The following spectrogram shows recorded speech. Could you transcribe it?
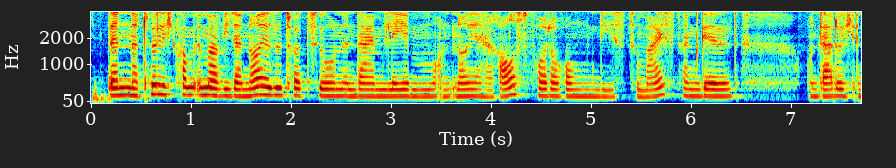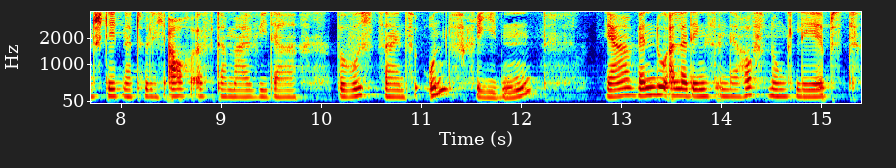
Denn natürlich kommen immer wieder neue Situationen in deinem Leben und neue Herausforderungen, die es zu meistern gilt. Und dadurch entsteht natürlich auch öfter mal wieder Bewusstseinsunfrieden. Ja, wenn du allerdings in der Hoffnung lebst,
